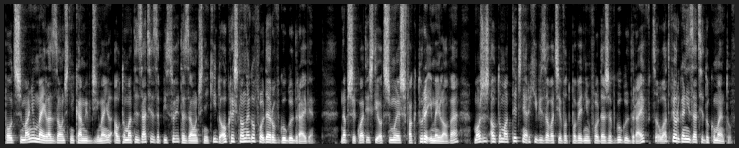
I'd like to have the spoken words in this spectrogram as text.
Po otrzymaniu maila z załącznikami w Gmail, automatyzacja zapisuje te załączniki do określonego folderu w Google Drive. Na przykład, jeśli otrzymujesz faktury e-mailowe, możesz automatycznie archiwizować je w odpowiednim folderze w Google Drive, co ułatwi organizację dokumentów.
